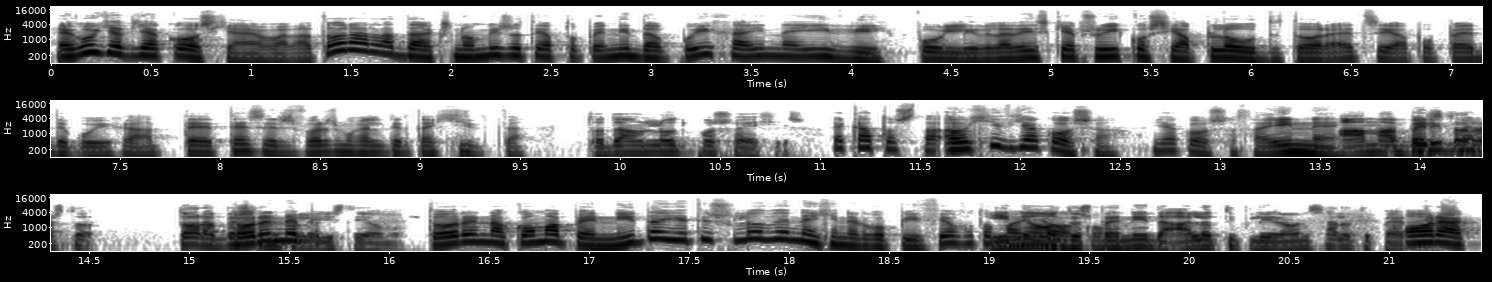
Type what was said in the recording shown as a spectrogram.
Εγώ για 200 έβαλα τώρα, αλλά εντάξει, νομίζω ότι από το 50 που είχα είναι ήδη πολύ. Δηλαδή σκέψου 20 upload τώρα, έτσι, από 5 που είχα. Τε, τέσσερις φορές μεγαλύτερη ταχύτητα. Το download πόσο έχεις; Εκατοστά, όχι 200, 200 θα είναι. Άμα Να μπεις περίμενε- τώρα στο. Τώρα μπε Τώρα στον είναι- υπολογιστή όμως. Τώρα είναι ακόμα 50 γιατί σου λέω δεν έχει ενεργοποιηθεί, έχω το Είναι παλιό όντως ακόμα. 50. Άλλο τι πληρώνεις, άλλο τι παίρνεις. Ωραία,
